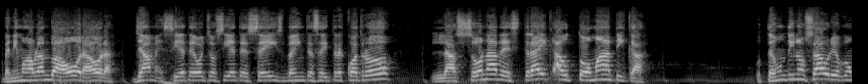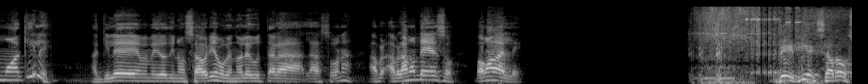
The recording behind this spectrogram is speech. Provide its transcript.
Venimos hablando ahora, ahora. Llame 787-620-6342. La zona de strike automática. ¿Usted es un dinosaurio como Aquiles? Aquí le medio dinosaurio porque no le gusta la, la zona. Hablamos de eso. Vamos a darle. De 10 a 12.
